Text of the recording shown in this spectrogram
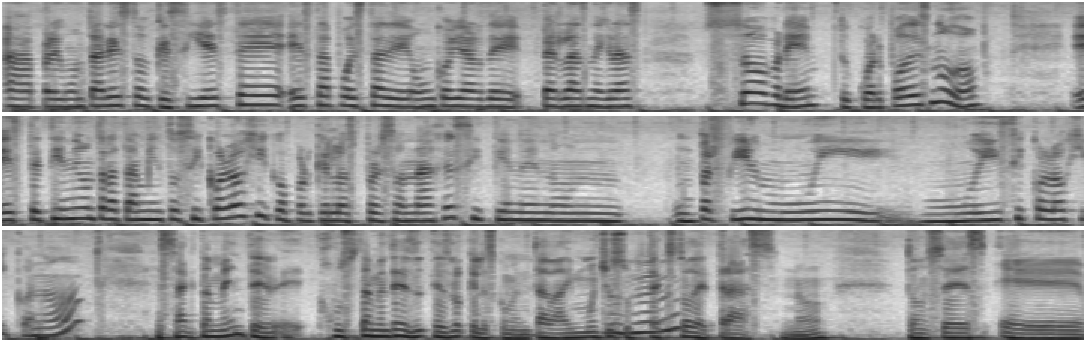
a preguntar esto, que si este, esta apuesta de un collar de perlas negras sobre tu cuerpo desnudo, este tiene un tratamiento psicológico porque los personajes sí tienen un, perfil muy muy psicológico, ¿no? Exactamente, justamente es, lo que les comentaba, hay mucho subtexto detrás, ¿no? Entonces, eh,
